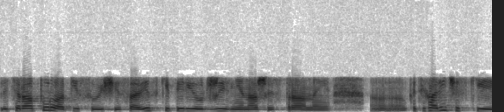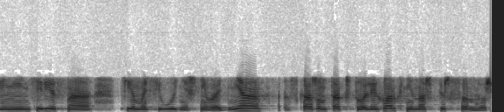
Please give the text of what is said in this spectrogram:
литературу, описывающую советский период жизни нашей страны. Э, категорически неинтересна тема сегодняшнего дня. Скажем так, что олигарх не наш персонаж.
